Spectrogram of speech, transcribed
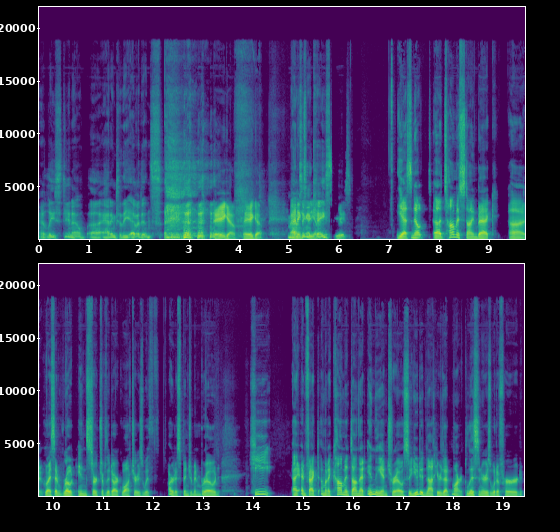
At least, you know, uh, adding to the evidence. There you go. There you go. Mounting a case. evidence. Yes. Now, uh, Thomas Steinbeck, uh, who I said wrote In Search of the Dark Watchers with artist Benjamin Brode, he, I, in fact, I'm going to comment on that in the intro. So you did not hear that, Mark. Listeners would have heard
